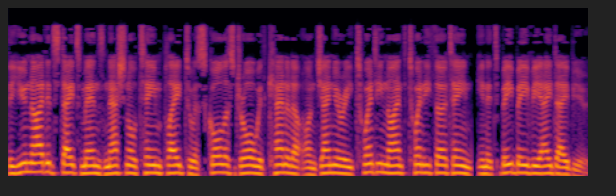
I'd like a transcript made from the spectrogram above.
The United States men's national team played to a scoreless draw with Canada on January 29, 2013, in its BBVA debut.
